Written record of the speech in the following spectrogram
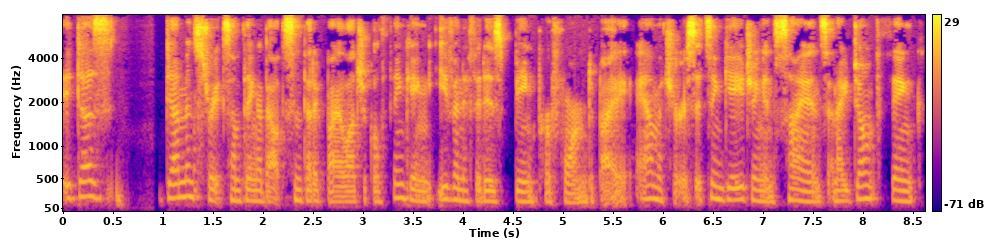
it does demonstrate something about synthetic biological thinking, even if it is being performed by amateurs. It's engaging in science, and I don't think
